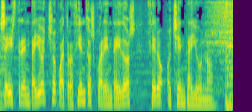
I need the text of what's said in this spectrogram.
638 442 081.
